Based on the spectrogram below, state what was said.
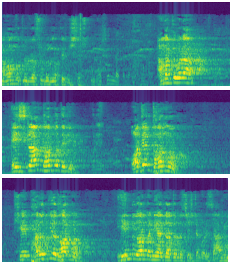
মোহাম্মদুর রসুল্লাহকে বিশ্বাস করি। আমাকে ওরা এই ইসলাম ধর্ম থেকে ওদের ধর্ম সে ভারতীয় ধর্ম হিন্দু ধর্ম নিয়ে যাওয়ার জন্য চেষ্টা করেছে। আমি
